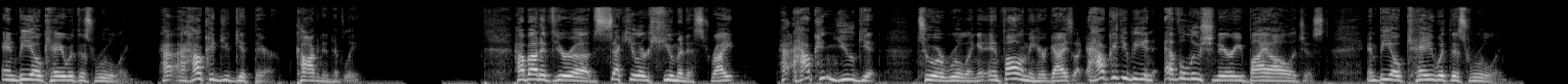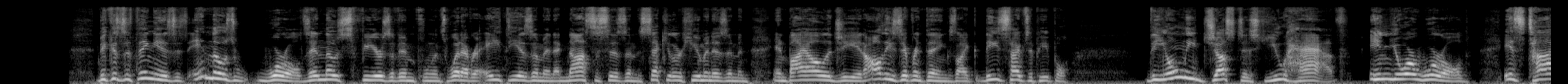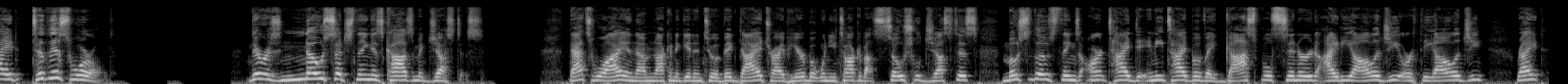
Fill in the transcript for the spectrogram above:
and be okay with this ruling? How, how could you get there cognitively? How about if you're a secular humanist, right? How can you get to a ruling? And follow me here, guys. Like, how could you be an evolutionary biologist and be okay with this ruling? Because the thing is, is in those worlds, in those spheres of influence, whatever, atheism and agnosticism, secular humanism and, and biology and all these different things, like these types of people, the only justice you have in your world is tied to this world. There is no such thing as cosmic justice. That's why, and I'm not going to get into a big diatribe here, but when you talk about social justice, most of those things aren't tied to any type of a gospel centered ideology or theology, right?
